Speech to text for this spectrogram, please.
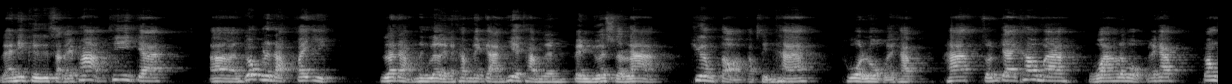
และนี่คือศักยภาพที่จะยกระดับไปอีกระดับหนึ่งเลยนะครับ ในการที่จะทำเงินเป็น US ดอลลาร์เชื่อมต่อกับสินค้าทั่วโลกเลยครับ หากสนใจเข้ามาวางระบบนะครับ ต้อง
